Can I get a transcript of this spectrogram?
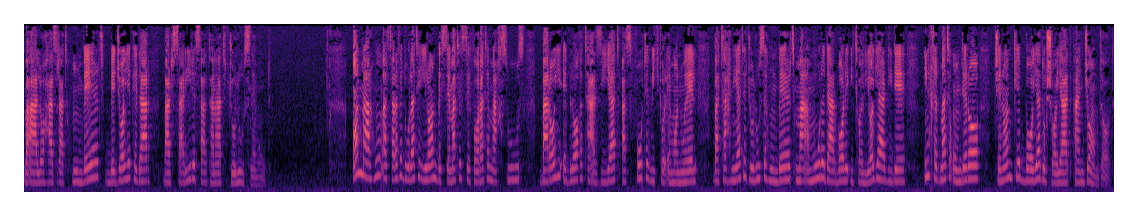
و اعلی حضرت هومبرت به جای پدر بر سریر سلطنت جلوس نمود. آن مرحوم از طرف دولت ایران به سمت سفارت مخصوص برای ابلاغ تعذیت از فوت ویکتور امانوئل و تهنیت جلوس هومبرت معمور دربار ایتالیا گردیده این خدمت عمده را چنان که باید و شاید انجام داد.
